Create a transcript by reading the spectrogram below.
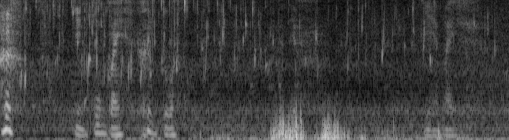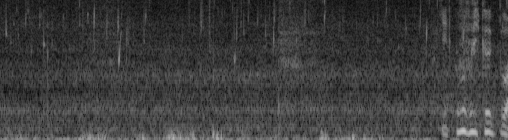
เกินพุ่งไปขึ้นตัวเดี๋ยวเกี่ยไปเกินกุ้งไปครึ่งตัว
